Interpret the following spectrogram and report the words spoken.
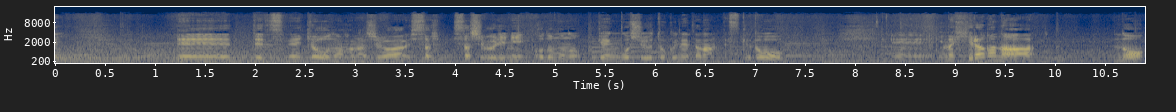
い。えーでですね今日の話は久し久しぶりに子供の言語習得ネタなんですけど、えー今ひらがなの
